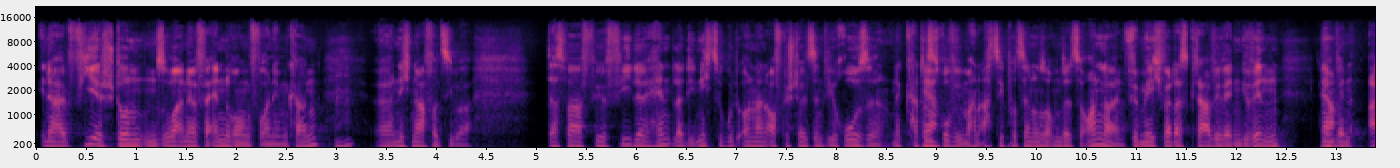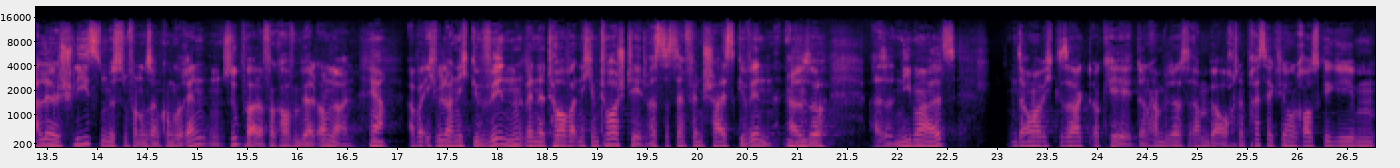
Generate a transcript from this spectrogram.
innerhalb vier Stunden so eine Veränderung vornehmen kann. Mhm. Äh, nicht nachvollziehbar. Das war für viele Händler, die nicht so gut online aufgestellt sind wie Rose, eine Katastrophe. Ja. Wir machen 80 Prozent unserer Umsätze online. Für mich war das klar, wir werden gewinnen. Ja. wenn alle schließen müssen von unseren Konkurrenten, super, da verkaufen wir halt online. Ja. Aber ich will doch nicht gewinnen, wenn der Torwart nicht im Tor steht. Was ist das denn für ein scheiß Gewinn? Mhm. Also, also niemals. Und darum habe ich gesagt, okay, dann haben wir das, haben wir auch eine Presseerklärung rausgegeben,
